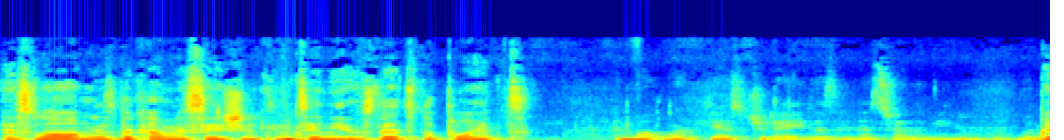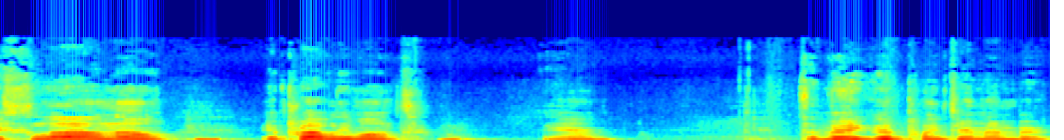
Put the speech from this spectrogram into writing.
as long as the conversation continues. That's the point. And what worked yesterday doesn't necessarily mean. what- Bichlal, no. It probably won't. Mm. Yeah. It's a very good point to remember.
